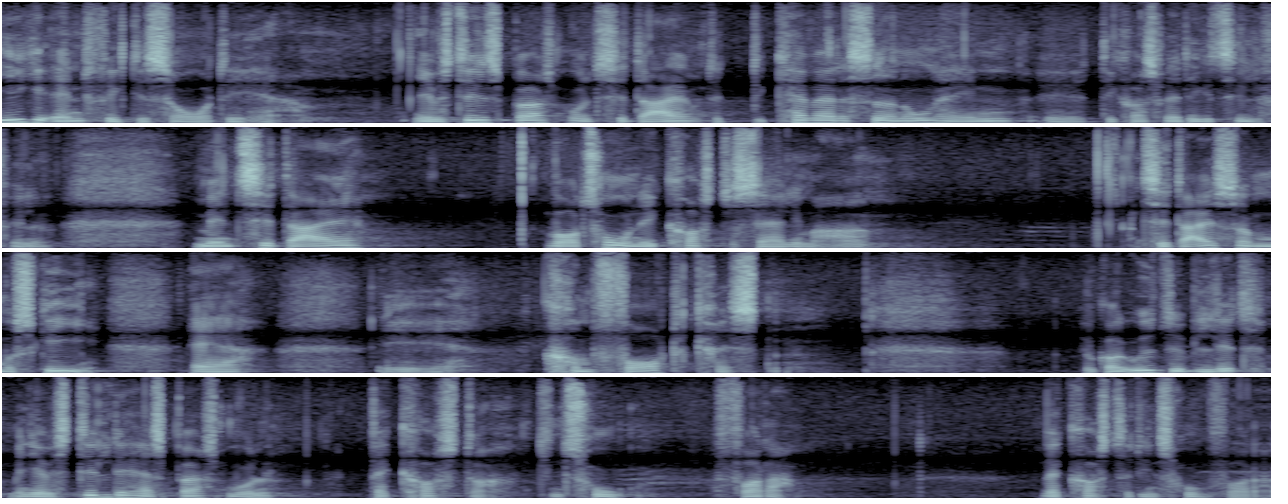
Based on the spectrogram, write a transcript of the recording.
ikke anfægtes over det her. Jeg vil stille et spørgsmål til dig. Det, det kan være, der sidder nogen herinde. Øh, det kan også være, det ikke er tilfældet. Men til dig, hvor troen ikke koster særlig meget. Til dig, som måske er øh, komfortkristen. Jeg vil godt uddybe lidt, men jeg vil stille det her spørgsmål. Hvad koster din tro for dig? Hvad koster din tro for dig?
